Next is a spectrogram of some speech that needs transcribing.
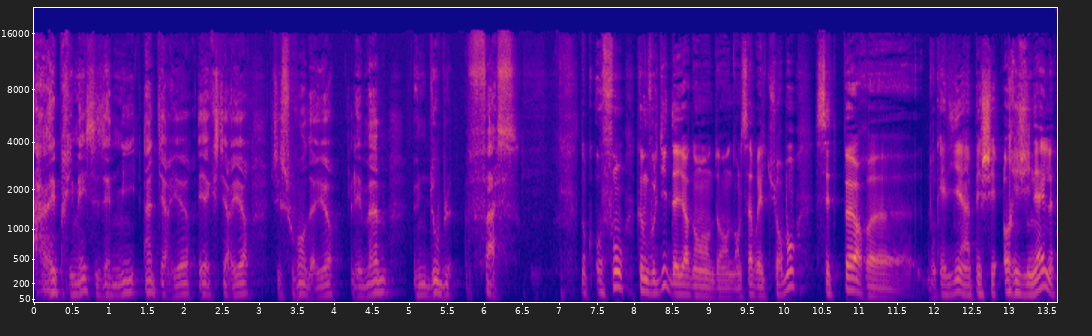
À réprimer ses ennemis intérieurs et extérieurs. C'est souvent d'ailleurs les mêmes, une double face. Donc au fond, comme vous le dites d'ailleurs dans, le sabre et le turban, cette peur euh, donc est liée à un péché originel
